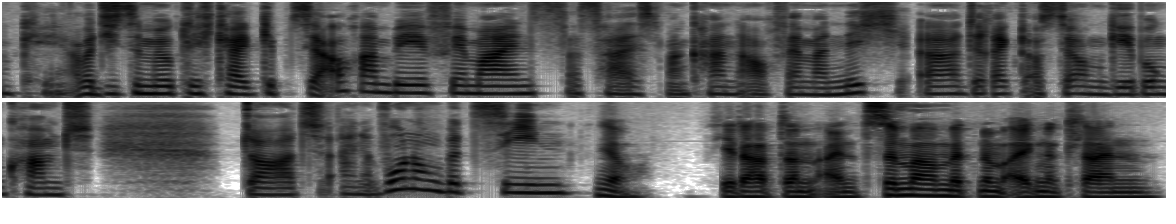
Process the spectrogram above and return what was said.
Okay, aber diese Möglichkeit gibt es ja auch am BFW Mainz. Das heißt, man kann auch, wenn man nicht äh, direkt aus der Umgebung kommt, dort eine Wohnung beziehen. Ja, jeder hat dann ein Zimmer mit einem eigenen kleinen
